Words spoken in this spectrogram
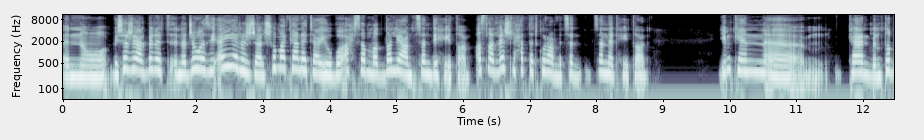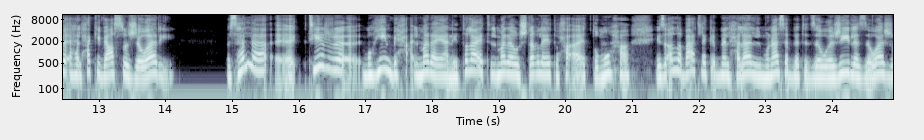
إنه بشجع البنت إنه تجوزي أي رجال شو ما كانت عيوبه أحسن ما تضلي عم تسندي حيطان. أصلا ليش لحتى تكون عم بتسد- تسند حيطان؟ يمكن كان بنطبق هالحكي بعصر الجواري. بس هلا آه، كتير مهين بحق المرأة يعني طلعت المرأة واشتغلت وحققت طموحها. إذا الله بعت لك ابن الحلال المناسب لتتزوجيه للزواج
